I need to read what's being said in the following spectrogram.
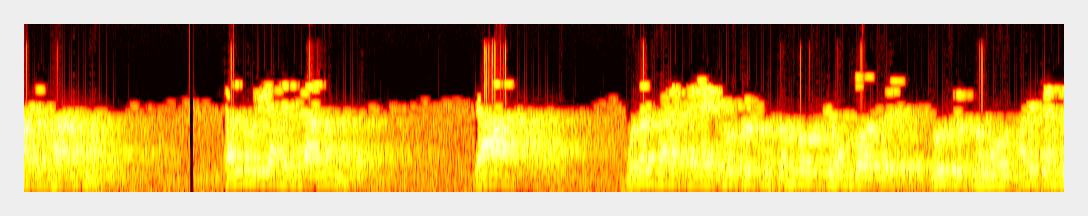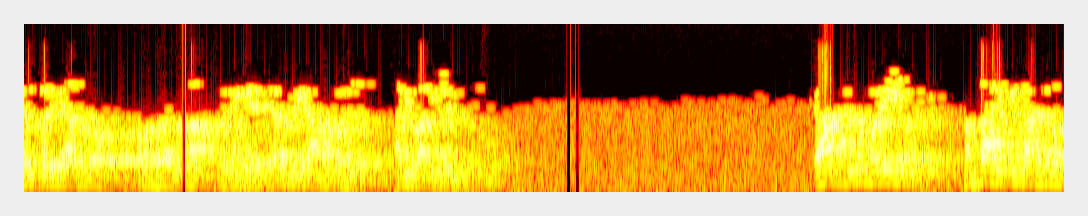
பள்ளிக்கூடமாக இருந்தாலும் கல்லூரியாக இருந்தாலும் யார்? முதல் தரத்திலே நூற்றுக்கு தொண்ணூற்றி ஒன்பது நூற்றுக்கு நூறு மதிப்பெண்கள் பெறுகிறார்களோ அவர்களெல்லாம் பெரிய திறமையானவர்கள் அறிவாளிகள் என்று சொல்வோம். யார் நல்ல முறையில் சம்பாதிக்கின்றார்களோ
